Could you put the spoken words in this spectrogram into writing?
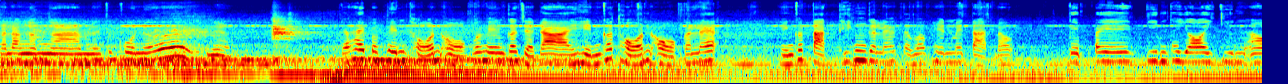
กำลังงามๆเลยทุกคนเอ้ยเนี่ยจะให้ประเพนถอนออกประเพนก็จะได้ เห็นเขาถอนออกกันแล้ว เห็นก็ตัดทิ้งกันแล้ว แต่ว่าเพนไม่ตัดแล้วเก็บไปกินทยอยกินเอา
